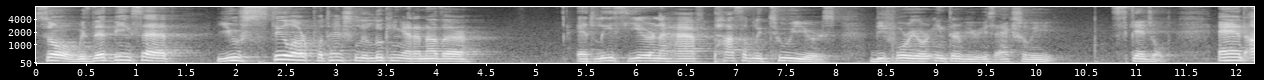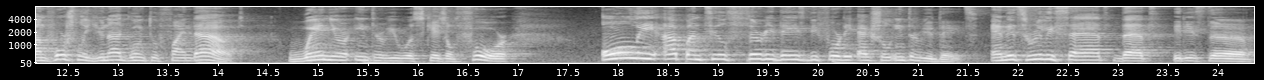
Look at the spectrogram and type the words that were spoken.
So, with that being said, you still are potentially looking at another at least year and a half, possibly two years before your interview is actually scheduled. And unfortunately, you're not going to find out when your interview was scheduled for only up until 30 days before the actual interview date and it's really sad that it is the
